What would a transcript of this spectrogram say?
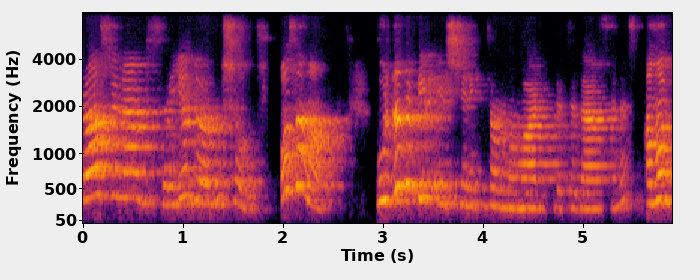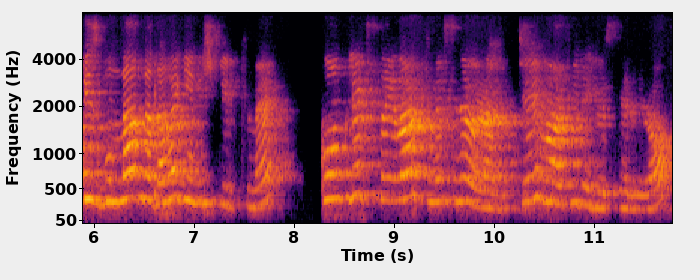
rasyonel bir sayıya dönmüş olur. O zaman burada da bir eşlenik tanımı var dikkat ederseniz. Ama biz bundan da daha geniş bir küme, kompleks sayılar kümesini öğrendik. C harfiyle gösteriliyor.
